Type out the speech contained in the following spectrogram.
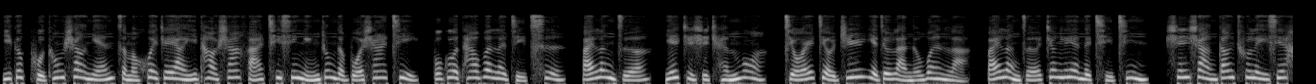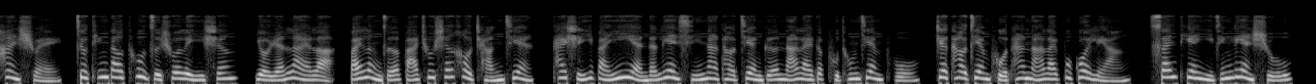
一个普通少年怎么会这样一套杀伐气息凝重的搏杀技。不过他问了几次，白冷泽也只是沉默，久而久之也就懒得问了。白冷泽正练得起劲，身上刚出了一些汗水，就听到兔子说了一声：“有人来了。”白冷泽拔出身后长剑。开始一板一眼的练习那套剑阁拿来的普通剑谱。这套剑谱他拿来不过两三天，已经练熟。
